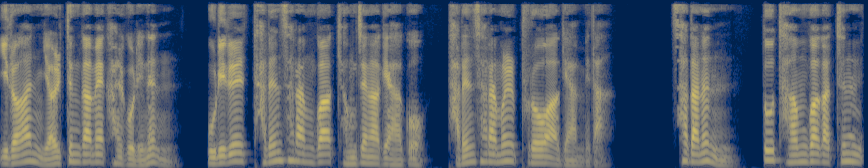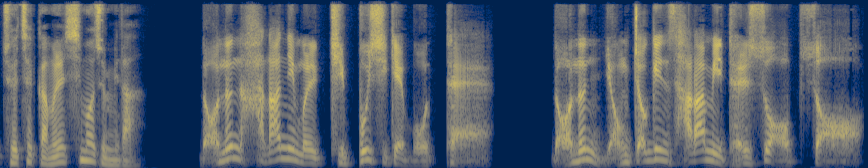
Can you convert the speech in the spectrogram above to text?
이러한 열등감의 갈고리는 우리를 다른 사람과 경쟁하게 하고 다른 사람을 부러워하게 합니다. 사단은 또 다음과 같은 죄책감을 심어줍니다. 너는 하나님을 기쁘시게 못해. 너는 영적인 사람이 될 수 없어.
